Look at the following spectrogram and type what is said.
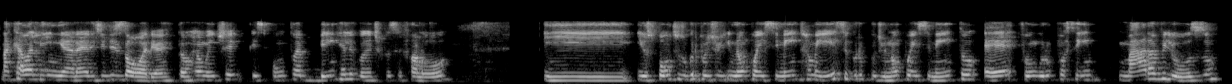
naquela linha, né, divisória. Então, realmente, esse ponto é bem relevante que você falou. E, e, os pontos do grupo de não conhecimento, também esse grupo de não conhecimento é, foi um grupo assim maravilhoso.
